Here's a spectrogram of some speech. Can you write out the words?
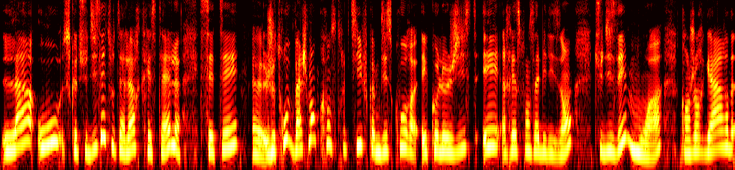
là où ce que tu disais tout à l'heure Christelle c'était euh, je trouve vachement constructif comme discours écologiste et responsabilisant tu disais moi quand je regarde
